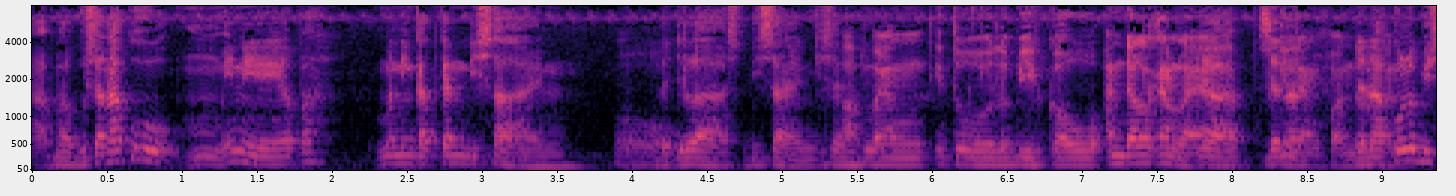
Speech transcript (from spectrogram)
Ah, bagusan aku mm, ini apa meningkatkan desain. Oh. udah jelas desain desain itu. apa yang itu lebih kau andalkan lah ya, ya dan, yang kau dan andalkan. aku lebih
